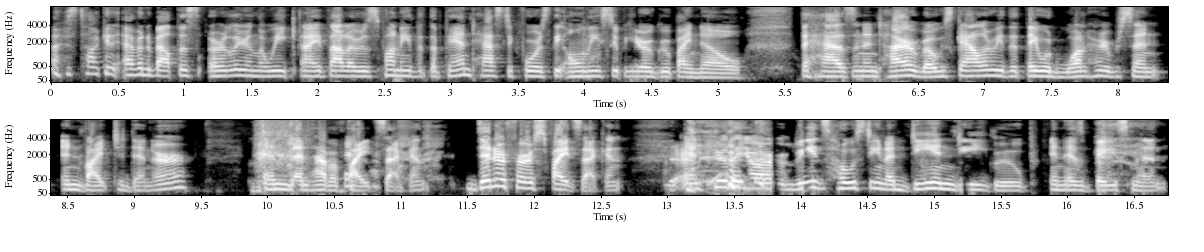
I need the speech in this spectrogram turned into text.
I was talking to Evan about this earlier in the week, and I thought it was funny that the Fantastic Four is the only superhero group I know that has an entire rogues gallery that they would 100% invite to dinner and then have a fight second. Dinner first, fight second. Yeah. And here they are. Reed's hosting a D&D group in his basement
